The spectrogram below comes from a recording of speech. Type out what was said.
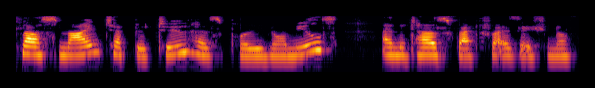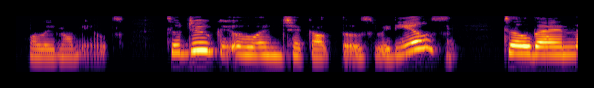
class 9 chapter 2 has polynomials and it has factorization of polynomials. So do go and check out those videos. Till then,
